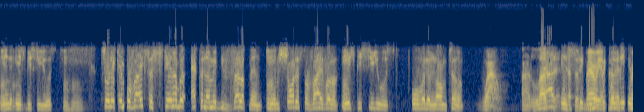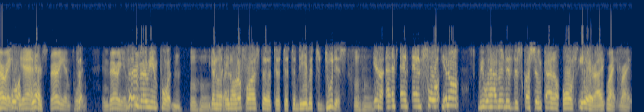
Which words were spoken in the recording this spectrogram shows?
mm-hmm. in the HBCUs mm-hmm. so they can provide sustainable economic development to mm. ensure the survival of mm. HBCUs over the long term. Wow. I love that. that. Is That's a very important. Very, important. Yes, yes, very important. And very important. Very, very important. Mm-hmm. You know, right. in order for us to, to, to, to, be able to do this. Mm-hmm. You know, and, and, and for, you know, we were having this discussion kind of off air, right? Right, right.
